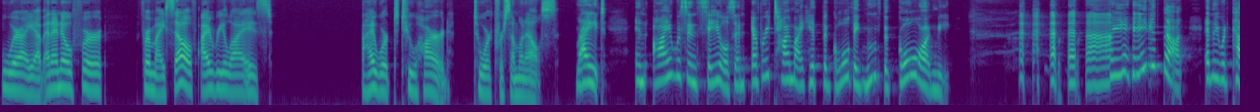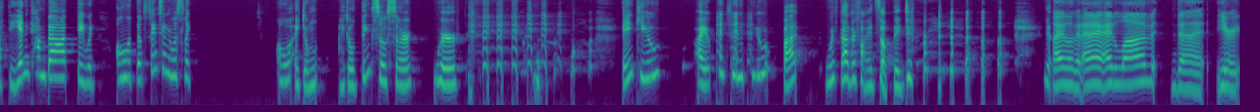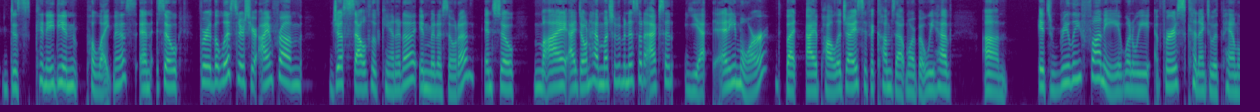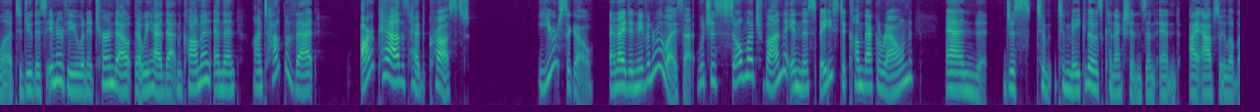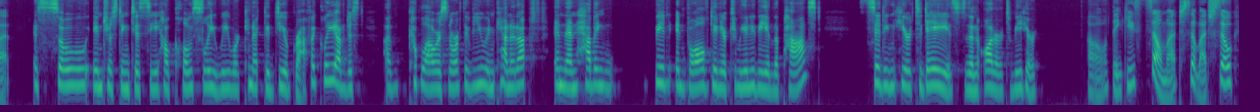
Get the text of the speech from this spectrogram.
where I am. And I know for for myself, I realized I worked too hard to work for someone else. Right. And I was in sales, and every time I hit the goal, they moved the goal on me. I hated that. And they would cut the income back. They would all of those things. And it was like, oh, I don't, I don't think so, sir. We're thank you. I appreciate you, but we've got to find something different. Yeah. I love it. I, I love the your just Canadian politeness. And so for the listeners here, I'm from just south of Canada in Minnesota. And so my I don't have much of a Minnesota accent yet anymore, but I apologize if it comes out more. But we have um it's really funny when we first connected with Pamela to do this interview, and it turned out that we had that in common. And then on top of that, our paths had crossed years ago. And I didn't even realize that, which is so much fun in this space to come back around and just to to make those connections. And and I absolutely love that. It's so interesting to see how closely we were connected geographically. I'm just a couple hours north of you in Canada, and then having been involved in your community in the past, sitting here today is an honor to be here. Oh, thank you so much, so much. So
